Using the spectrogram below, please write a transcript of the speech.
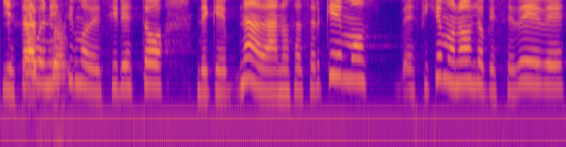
Y está buenísimo decir esto de que nada, nos acerquemos, eh, fijémonos lo que se debe,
